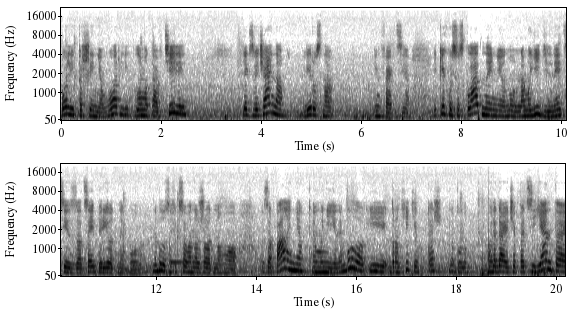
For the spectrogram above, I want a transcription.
болі, першиння в горлі, ломота в тілі, як звичайна вірусна інфекція. Якихось ускладнень ну, на моїй дільниці за цей період не було. Не було зафіксовано жодного запалення, пневмонії не було і бронхітів теж не було. Оглядаючи пацієнта,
